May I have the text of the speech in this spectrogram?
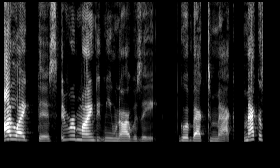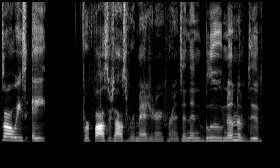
I like this. It reminded me when I was eight. Going back to Mac. Mac is always eight for Foster's House for Imaginary Friends. And then Bloo, none of the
